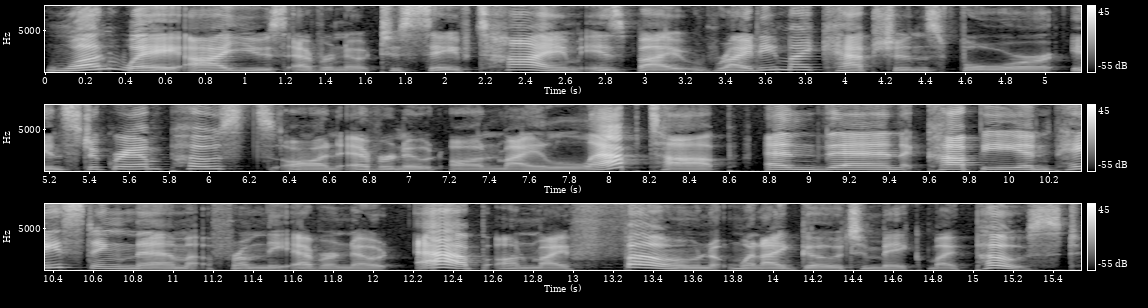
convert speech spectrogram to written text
one way I use Evernote to save time is by writing my captions for Instagram posts on Evernote on my laptop and then copy and pasting them from the Evernote app on my phone when I go to make my post.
